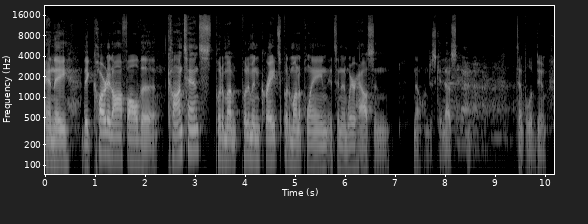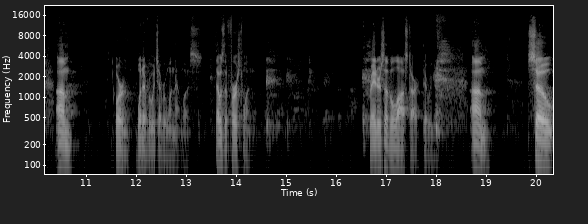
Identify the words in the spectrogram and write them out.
And they, they carted off all the contents, put them, on, put them in crates, put them on a plane. It's in a warehouse. And no, I'm just kidding. That was Temple of Doom. Um, or whatever, whichever one that was. That was the first one. Raiders of the Lost Ark. There we go. Um, so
